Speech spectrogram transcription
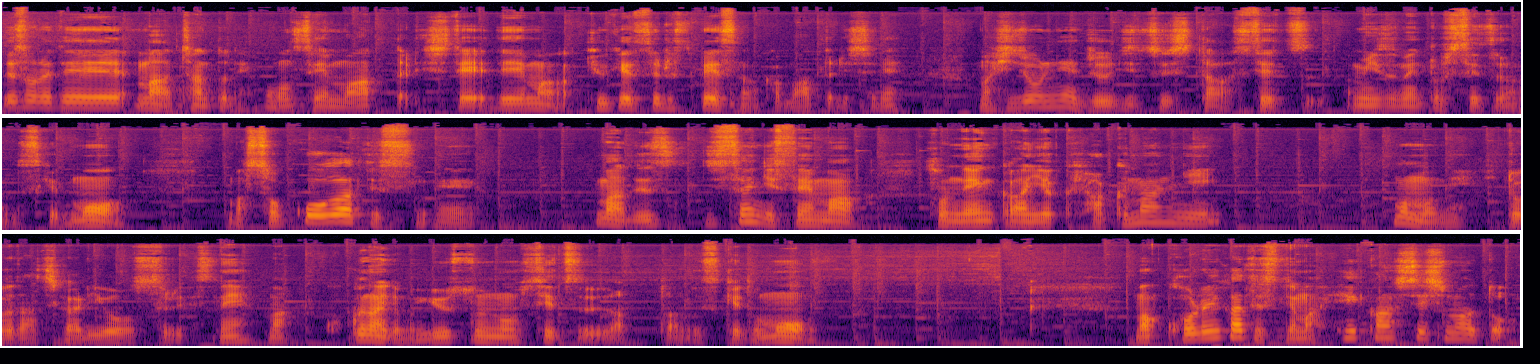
で、それで、まあ、ちゃんとね、温泉もあったりして、で、まあ、休憩するスペースなんかもあったりしてね、まあ、非常にね、充実した施設、アミューズメント施設なんですけども、まあ、そこがですね、まあ、実際にですね、まあ、その年間約100万人ものね、人たちが利用するですね、まあ、国内でも有数の施設だったんですけども、まあ、これがですね、まあ、閉館してしまうと、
